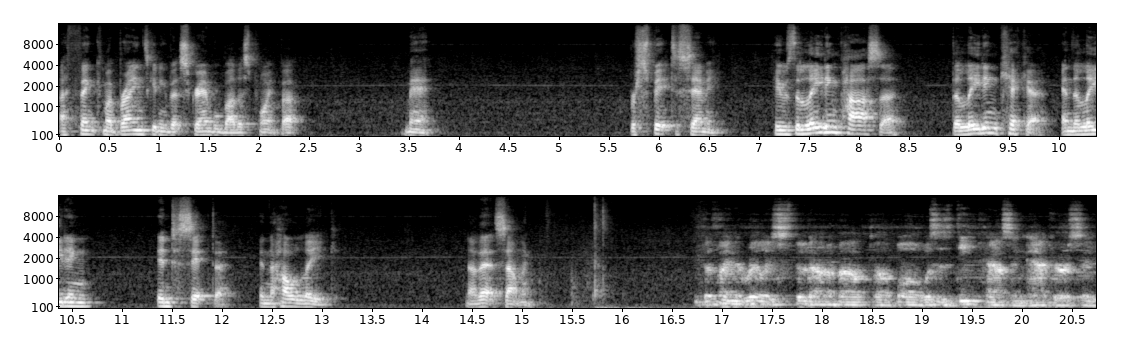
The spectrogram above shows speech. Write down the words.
I think my brain's getting a bit scrambled by this point, but man, respect to Sammy. He was the leading passer, the leading kicker, and the leading interceptor in the whole league. Now that's something. The thing that really stood out about uh, Baugh was his deep passing accuracy.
